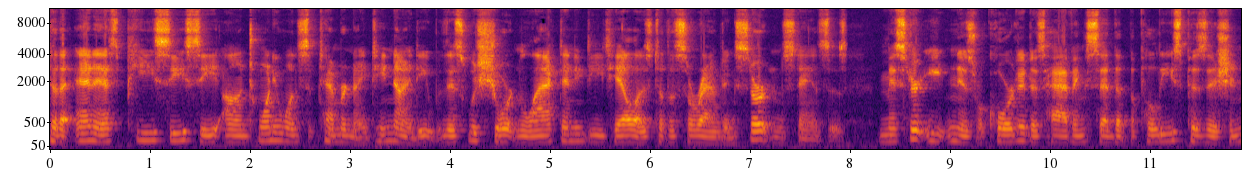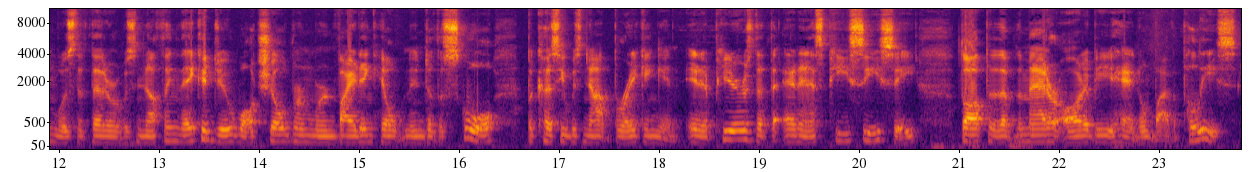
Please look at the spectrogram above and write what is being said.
to the NSPCC on 21 September 1990. This was short and lacked any detail as to the surrounding circumstances. Mr. Eaton is recorded as having said that the police position was that there was nothing they could do while children were inviting Hilton into the school because he was not breaking in. It appears that the NSPCC thought that the matter ought to be handled by the police.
